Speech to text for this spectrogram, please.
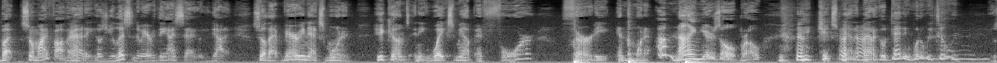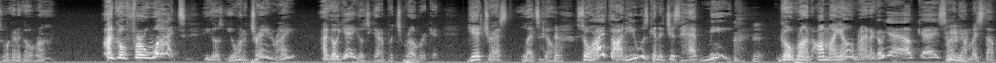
but so my father had it. He goes, "You listen to me, everything I go, you got it." So that very next morning, he comes and he wakes me up at four thirty in the morning. I'm nine years old, bro. He kicks me out of bed. I go, "Daddy, what are we doing?" He goes, "We're gonna go run." I go, "For what?" He goes, "You want to train, right?" I go, "Yeah." He goes, "You got to put your road work in. Get dressed. Let's go." so I thought he was gonna just have me go run on my own, right? I go, "Yeah, okay." So I got my stuff.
